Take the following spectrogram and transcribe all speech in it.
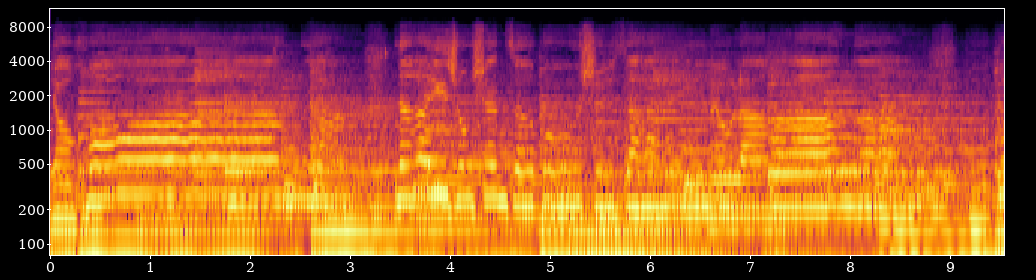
摇晃啊，哪一种选择不是在流浪？不管，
